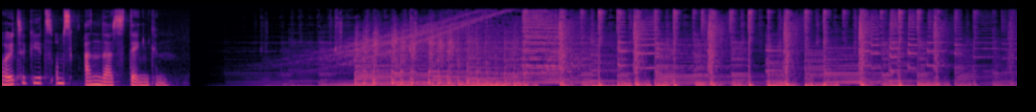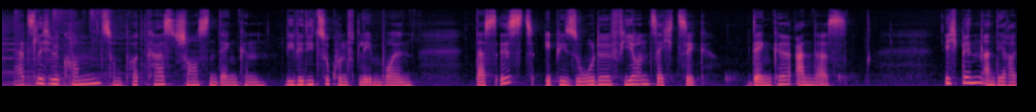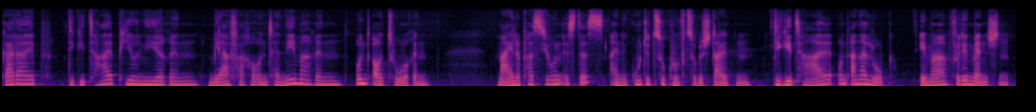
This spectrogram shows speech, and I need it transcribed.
Heute geht es ums Andersdenken. Herzlich willkommen zum Podcast Chancen denken, wie wir die Zukunft leben wollen. Das ist Episode 64. Denke anders. Ich bin Andera Gadaib, Digitalpionierin, mehrfache Unternehmerin und Autorin. Meine Passion ist es, eine gute Zukunft zu gestalten, digital und analog, immer für den Menschen.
